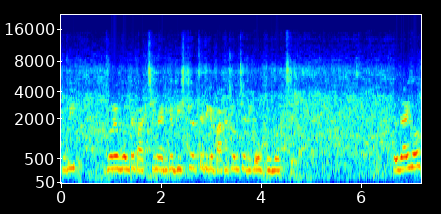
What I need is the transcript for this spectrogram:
খুবই জোরে বলতে পারছি না, এদিকে বৃষ্টি হচ্ছে, এদিকে পাখা চলছে এদিকে ও ঘুমোচ্ছে তো যাই হোক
